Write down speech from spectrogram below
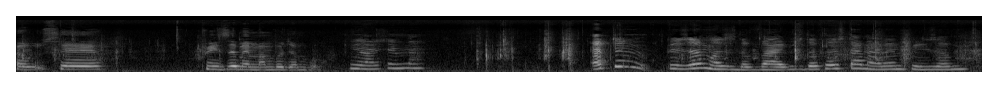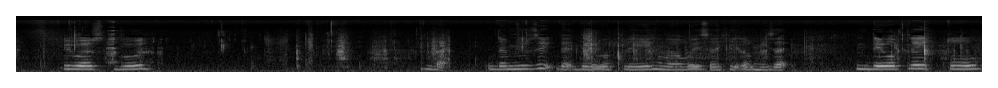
I would say, Prism and Mambo Jambo. Yeah, same lah. I think Prism was the vibes. The first time I went Prism, it was good. But the music that they were playing were always a hit on me. Like they will play two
